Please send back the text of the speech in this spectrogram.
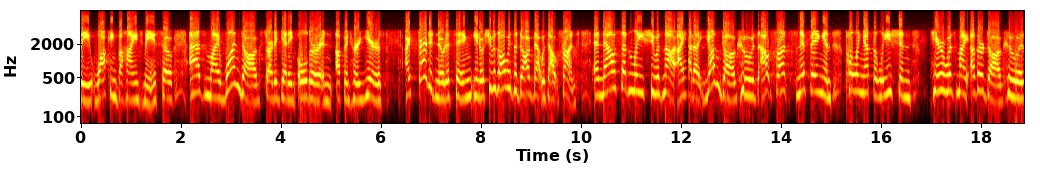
the walking behind me. So as my one dog started getting older and up in her years, I started noticing, you know, she was always the dog that was out front, and now suddenly she was not. I had a young dog who was out front sniffing and pulling at the leash, and here was my other dog who was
